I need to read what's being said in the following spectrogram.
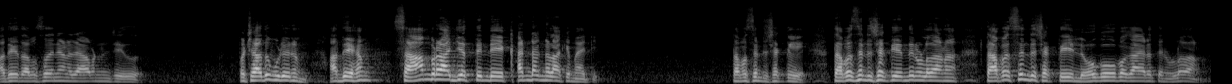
അതേ തപസ് തന്നെയാണ് രാവണൻ ചെയ്തത്. പക്ഷെ അത് മുഴുവനും അദ്ദേഹം സാമ്രാജ്യത്തിന്റെ ഖണ്ഡങ്ങളാക്കി മാറ്റി. തപസ്സിന്റെ ശക്തിയെ തപസ്സിന്റെ ശക്തി എന്തിനുള്ളതാണ്? തപസ്സിന്റെ ശക്തി ലോകോപകാരത്തിനുള്ളതാണ്.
